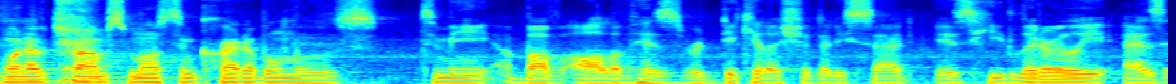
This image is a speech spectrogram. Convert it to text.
one of Trump's most incredible moves to me, above all of his ridiculous shit that he said, is he literally, as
